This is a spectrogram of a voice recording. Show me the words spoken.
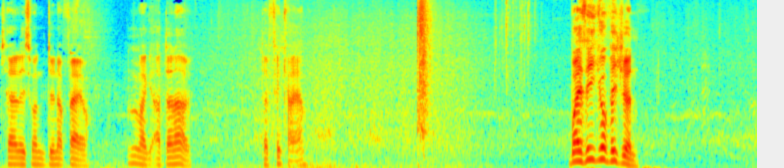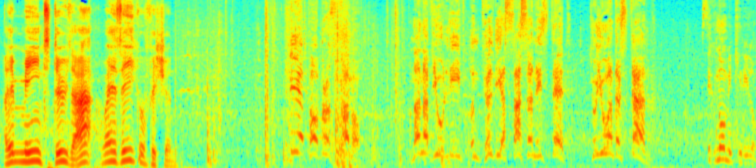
Tell this one do not fail. Mm, I, I don't know. Don't think I am. Where's Eagle Vision? I didn't mean to do that. Where's Eagle Vision? None of you leave until the assassin is dead. Do you understand? Ignore me, Kirilo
